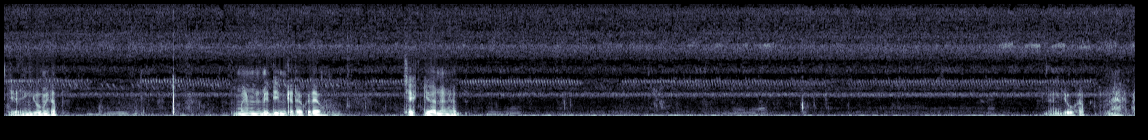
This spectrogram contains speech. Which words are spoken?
เหยื่อยังอยู่ไหมครับทำไมมันไม่ดินกระเดวกระเดวเช็คเยื่อนะครับ ยังอยู่ครับมาไป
